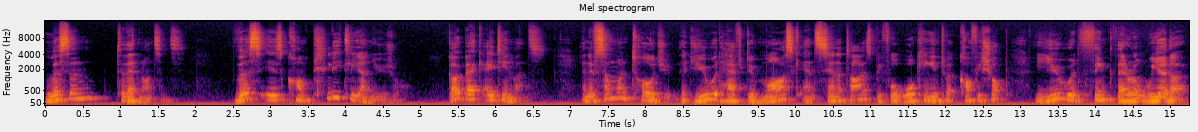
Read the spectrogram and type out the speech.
Listen to that nonsense. This is completely unusual. Go back 18 months, and if someone told you that you would have to mask and sanitize before walking into a coffee shop, you would think they're a weirdo.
